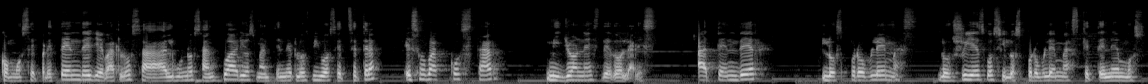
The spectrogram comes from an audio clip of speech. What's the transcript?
Como se pretende llevarlos a algunos santuarios, mantenerlos vivos, etcétera, eso va a costar millones de dólares. Atender los problemas, los riesgos y los problemas que tenemos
